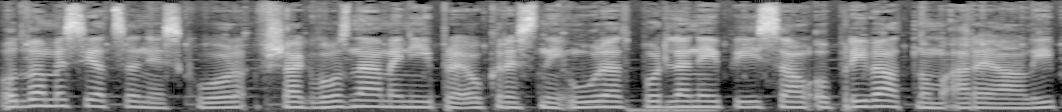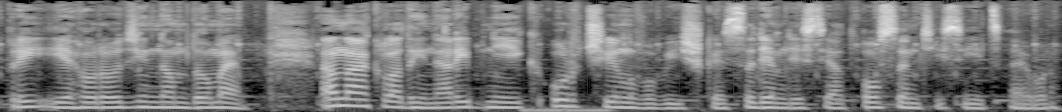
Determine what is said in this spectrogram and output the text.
O dva mesiace neskôr však v oznámení pre okresný úrad podľa nej písal o privátnom areáli pri jeho rodinnom dome a náklady na rybník určil vo výške 78 tisíc eur.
